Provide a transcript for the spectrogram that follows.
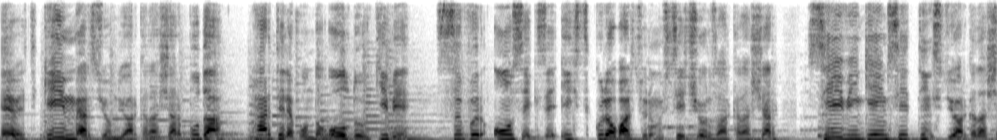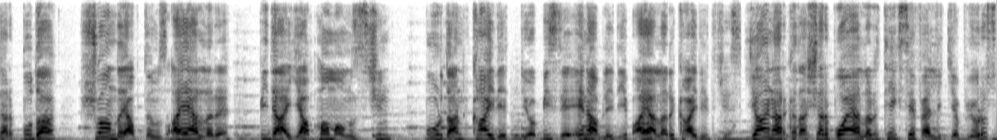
Evet game versiyon diyor arkadaşlar. Bu da her telefonda olduğu gibi 0.18'e X global sürümü seçiyoruz arkadaşlar. Saving Game Settings diyor arkadaşlar. Bu da şu anda yaptığımız ayarları bir daha yapmamamız için buradan kaydet diyor. Biz de enable deyip ayarları kaydedeceğiz. Yani arkadaşlar bu ayarları tek seferlik yapıyoruz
